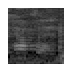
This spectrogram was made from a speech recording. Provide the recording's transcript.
recovered.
